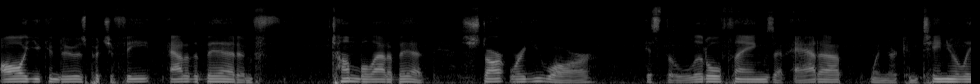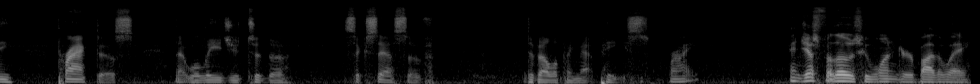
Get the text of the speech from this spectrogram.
all you can do is put your feet out of the bed and f- tumble out of bed. Start where you are. It's the little things that add up when they're continually practiced that will lead you to the success of developing that peace. Right. And just for those who wonder, by the way,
